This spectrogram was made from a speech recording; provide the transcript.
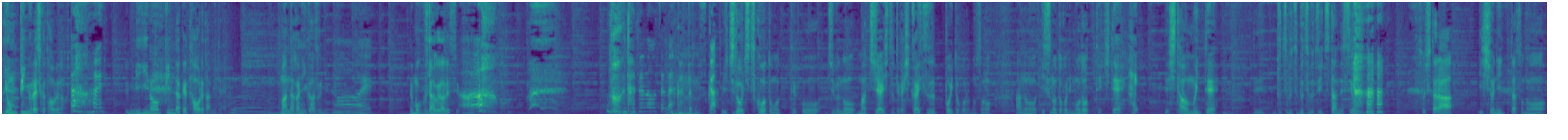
4ピンぐらいしか倒れなくて。はい。で右のピンだけ倒れたみたいな。真ん中に行かずに。はい。でもうグダグダですよ。もう立て直せなかったですか、うん。一度落ち着こうと思ってこう自分の待合室っていうか控室っぽいところのそのあの椅子のところに戻ってきて、はい。で下を向いて、でブツブツブツブツ言ってたんですよ。そしたら一緒に行ったその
